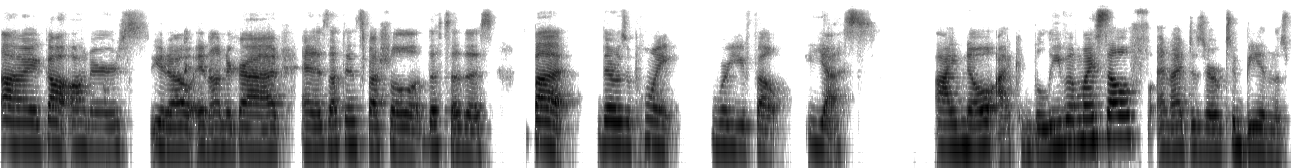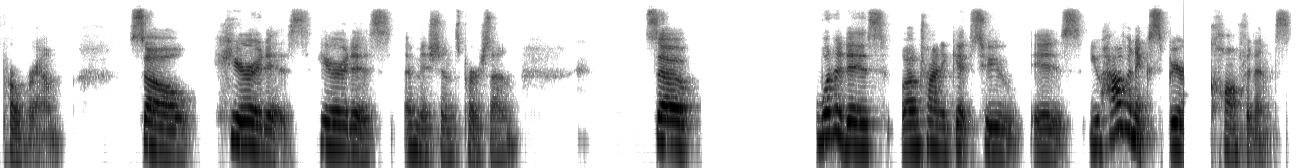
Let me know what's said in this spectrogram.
I got honors, you know, in undergrad, and it's nothing special, this or this. But there was a point where you felt, yes, I know I can believe in myself and I deserve to be in this program. So here it is. Here it is, admissions person. So, what it is, what I'm trying to get to is you have an experience confidence.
